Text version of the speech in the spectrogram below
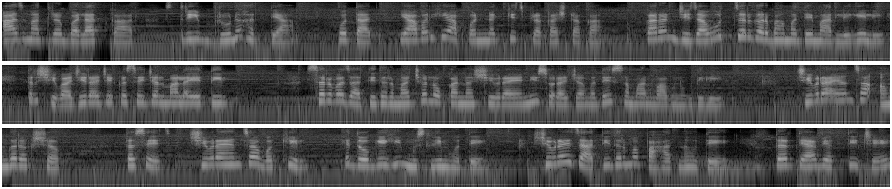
आज मात्र बलात्कार स्त्री भ्रूणहत्या होतात यावरही आपण नक्कीच प्रकाश टाका. कारण जिजाऊच जर गर्भामध्ये मारली गेली तर शिवाजीराजे कसे जन्माला येतील? सर्व जाती धर्माच्या लोकांना शिवरायांनी स्वराज्यामध्ये समान वागणूक दिली. शिवरायांचा अंगरक्षक तसेच शिवरायांचा वकील हे दोघेही मुस्लिम होते. शिवराय जाती धर्म पाहत नव्हते तर त्या व्यक्तीचे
